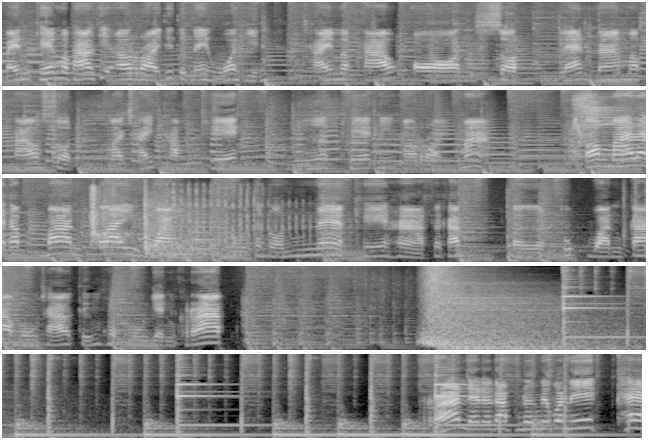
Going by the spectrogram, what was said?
เป็นเค้กมะพร้าวที่อร่อยที่สุดในหัวหิน ช้มะพร้าวอ่อนสด และน้ำมะพร้าวสดมาใช้ทำเค้กเนื้อเค้กนี่อร่อยมาก ต้องมาให้ได้ครับบ้านใกล้วังอยู่ถนนแนบเคหาดนะครับ เปิดทุกวัน 9 โมงเช้าถึง 6 โมงเย็นครับร้านเด็ดอันดับหนึ่งในวันนี้แค่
